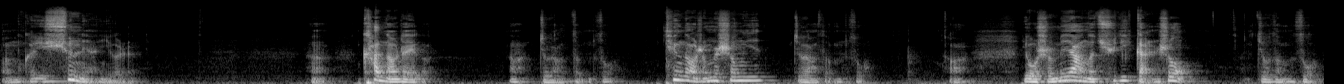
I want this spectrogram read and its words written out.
我们可以训练一个人啊，看到这个啊就要怎么做，听到什么声音。就要怎么做，啊，有什么样的躯体感受，就怎么做，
